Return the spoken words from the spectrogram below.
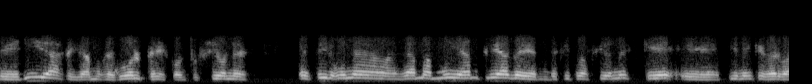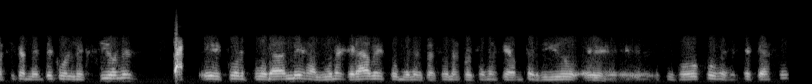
heridas, digamos, de golpes, contusiones, es decir, una gama muy amplia de, situaciones que eh, tienen que ver básicamente con lesiones eh, corporales, algunas graves, como en el caso de las personas que han perdido sus ojos, en este caso,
